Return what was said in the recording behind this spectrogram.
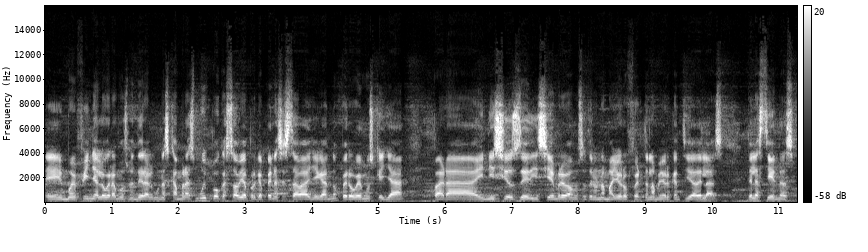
eh, buen fin ya logramos vender algunas cámaras, muy pocas todavía porque apenas estaba llegando, pero vemos que ya para inicios de diciembre vamos a tener una mayor oferta en la mayor cantidad de las, de las tiendas.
